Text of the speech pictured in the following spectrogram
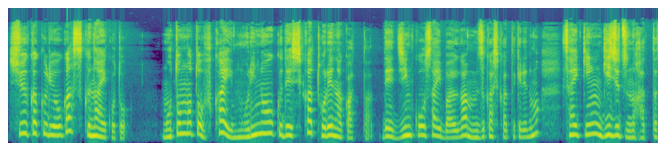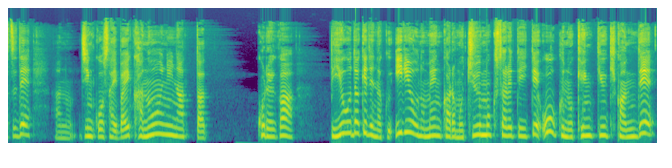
収穫量が少ないこと。もともと深い森の奥でしか取れなかった。で、人工栽培が難しかったけれども、最近技術の発達で、あの、人工栽培可能になった。これが、美容だけでなく医療の面からも注目されていて、多くの研究機関で、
